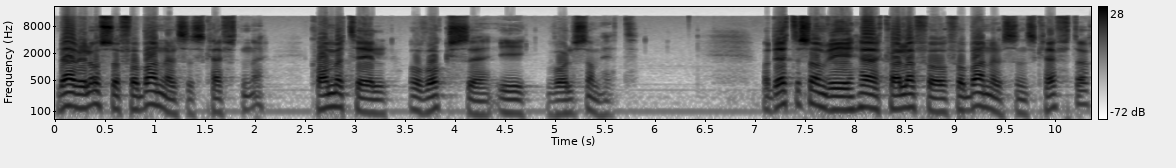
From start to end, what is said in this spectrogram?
der vil også forbannelseskreftene komme til å vokse i voldsomhet. Og Dette som vi her kaller for forbannelsens krefter,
